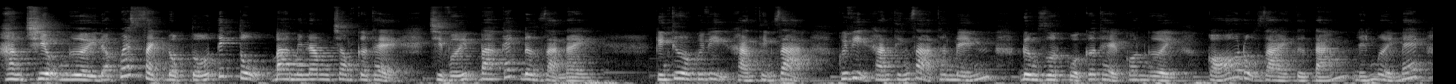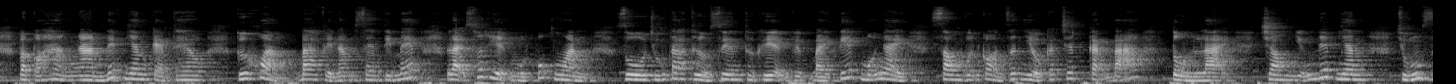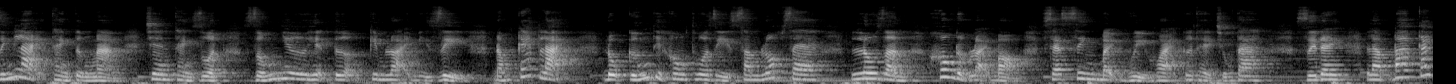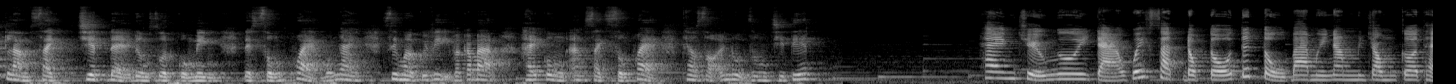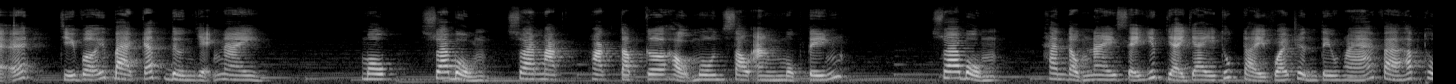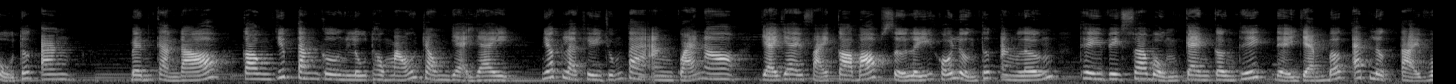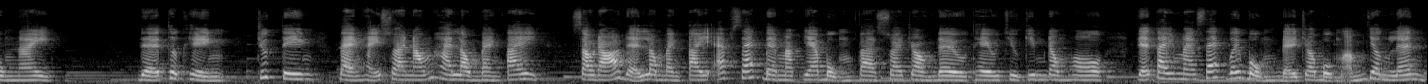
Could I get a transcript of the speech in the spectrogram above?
Hàng triệu người đã quét sạch độc tố tích tụ 30 năm trong cơ thể chỉ với ba cách đơn giản này. Kính thưa quý vị khán thính giả, quý vị khán thính giả thân mến, đường ruột của cơ thể con người có độ dài từ 8 đến 10 mét và có hàng ngàn nếp nhăn kèm theo, cứ khoảng 3,5 cm lại xuất hiện một khúc ngoằn. Dù chúng ta thường xuyên thực hiện việc bài tiết mỗi ngày, song vẫn còn rất nhiều các chất cặn bã tồn lại trong những nếp nhăn, chúng dính lại thành từng mảng trên thành ruột giống như hiện tượng kim loại bị dỉ, đóng két lại độ cứng thì không thua gì xăm lốp xe, lâu dần không được loại bỏ sẽ sinh bệnh hủy hoại cơ thể chúng ta. Dưới đây là ba cách làm sạch triệt để đường ruột của mình để sống khỏe mỗi ngày. Xin mời quý vị và các bạn hãy cùng ăn sạch sống khỏe theo dõi nội dung chi tiết. Hàng triệu người đã quét sạch độc tố tích tụ 30 năm trong cơ thể chỉ với ba cách đơn giản này. một Xoa bụng, xoa mặt hoặc tập cơ hậu môn sau ăn một tiếng. Xoa bụng Hành động này sẽ giúp dạ dày thúc đẩy quá trình tiêu hóa và hấp thụ thức ăn. Bên cạnh đó, còn giúp tăng cường lưu thông máu trong dạ dày, nhất là khi chúng ta ăn quá no, dạ dày phải co bóp xử lý khối lượng thức ăn lớn thì việc xoa bụng càng cần thiết để giảm bớt áp lực tại vùng này. Để thực hiện, trước tiên bạn hãy xoa nóng hai lòng bàn tay, sau đó để lòng bàn tay áp sát bề mặt da bụng và xoa tròn đều theo chiều kim đồng hồ, để tay ma sát với bụng để cho bụng ấm dần lên.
